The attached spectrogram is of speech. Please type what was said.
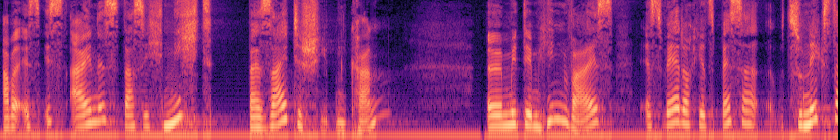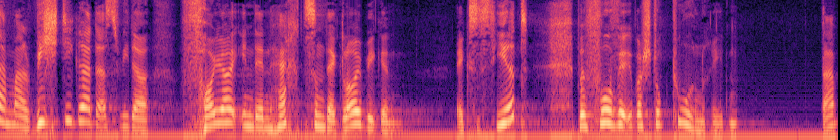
aber es ist eines, das ich nicht beiseite schieben kann, äh, mit dem Hinweis, es wäre doch jetzt besser, zunächst einmal wichtiger, dass wieder Feuer in den Herzen der Gläubigen existiert, bevor wir über Strukturen reden. Da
